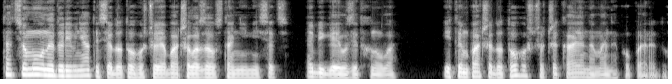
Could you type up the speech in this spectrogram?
Та цьому не дорівнятися до того, що я бачила за останній місяць, Ебігейл зітхнула, і тим паче до того, що чекає на мене попереду.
